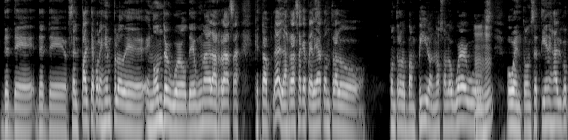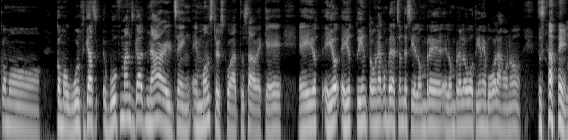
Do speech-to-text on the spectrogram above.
desde, desde ser parte, por ejemplo, de en Underworld, de una de las razas que está, eh, la raza que pelea contra los contra los vampiros, ¿no? Son los werewolves. O entonces tienes algo como como Wolfman's Got Nards en, en Monster Squad, tú sabes, que ellos, ellos, ellos tienen toda una conversación de si el hombre, el hombre lobo tiene bolas o no, tú sabes,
